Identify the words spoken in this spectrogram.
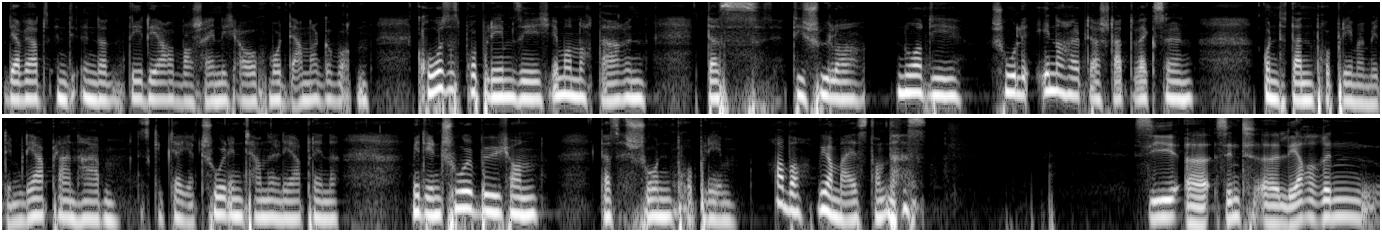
der wird in, in der DDR wahrscheinlich auch moderner geworden. Großes Problem sehe ich immer noch darin, dass die Schüler nur die Schule innerhalb der Stadt wechseln und dann Probleme mit dem Lehrplan haben. Es gibt ja jetzt schulinterne Lehrpläne mit den Schulbüchern, das ist schon ein Problem. Aber wir meistern das. Sie äh, sind äh, Lehrerin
